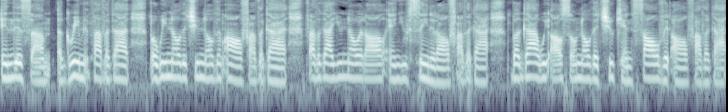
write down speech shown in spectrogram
in this um, agreement, Father God, but we know that you know them all, Father God. Father God, you know it all and you've seen it all, Father God. But God, we also know that you can solve it all, Father God.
